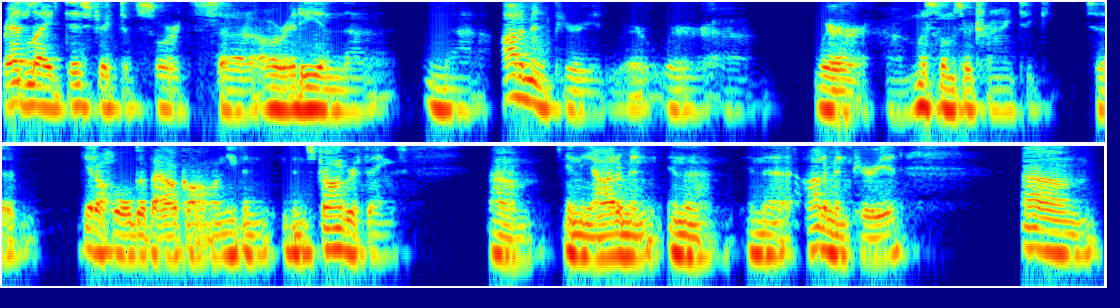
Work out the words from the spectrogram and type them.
red light district of sorts uh, already in the, in the, Ottoman period, where where uh, where Muslims are trying to to get a hold of alcohol and even even stronger things um, in the Ottoman in the in the Ottoman period. Um,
